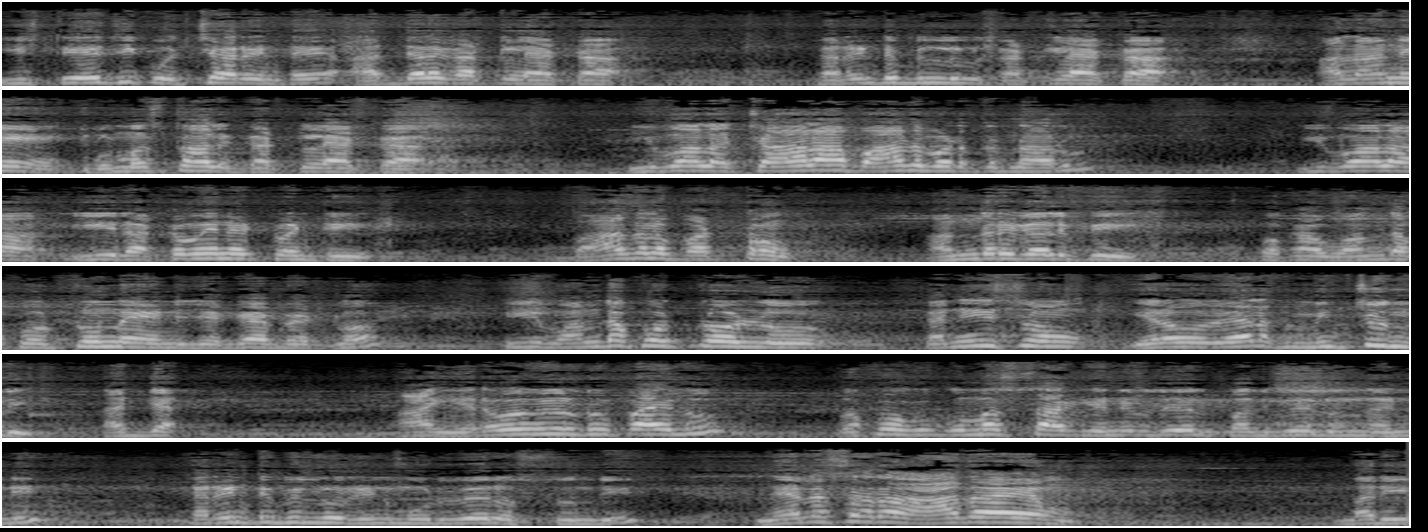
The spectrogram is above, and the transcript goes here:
ఈ స్టేజికి వచ్చారంటే అద్దెలు కట్టలేక కరెంటు బిల్లులు కట్టలేక అలానే గుమస్తాలు కట్టలేక ఇవాళ చాలా బాధపడుతున్నారు. ఇవాళ ఈ రకమైనటువంటి బాధలు పట్టడం అందరు కలిపి ఒక వంద కొట్లు ఉన్నాయండి జగ్గాపేటలో. ఈ వంద కొట్లోళ్ళు కనీసం ఇరవై వేలకు మించుంది అద్దె. ఆ ఇరవై వేల రూపాయలు ఒక్కొక్క గుమస్తాకి ఎనిమిది వేలు పదివేలు ఉందండి. కరెంటు బిల్లు రెండు మూడు వేలు వస్తుంది. నెలసరి ఆదాయం మరి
